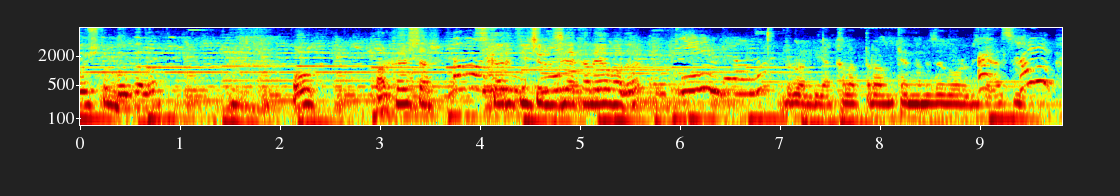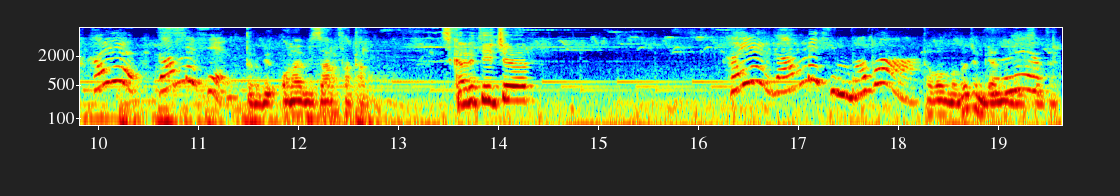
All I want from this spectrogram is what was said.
Koştum bakalım. Oh, arkadaşlar. Scarlet Teacher bizi yakalayamadı. Giyelim bir onu. Dur lan bir yakalattıralım kendimize doğru bir gelsin. Hayır hayır. Dönmesin. Dur bir ona bir zarf atalım. Scarlet Teacher. Dönmesin baba. Tamam babacığım gelmeyecek Öyle yap. zaten.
